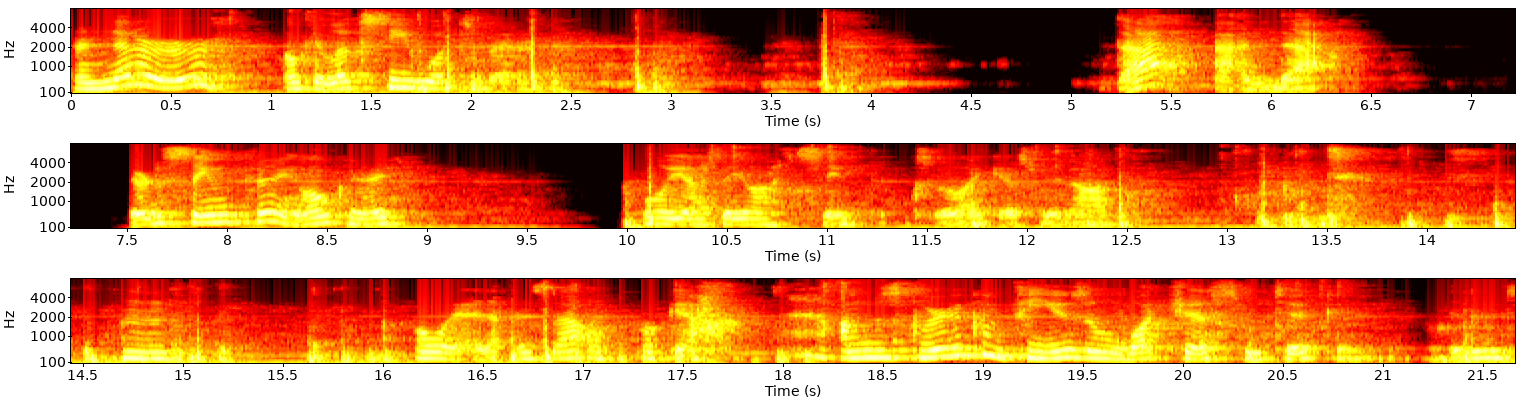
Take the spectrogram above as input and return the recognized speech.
Another. Okay, let's see what's there. That and that. They're the same thing. Okay. Well, yes, they are the same thing. So I guess we're not. Hmm. Oh wait, that is that one. Okay. I'm just very confused on what chest we took and didn't.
